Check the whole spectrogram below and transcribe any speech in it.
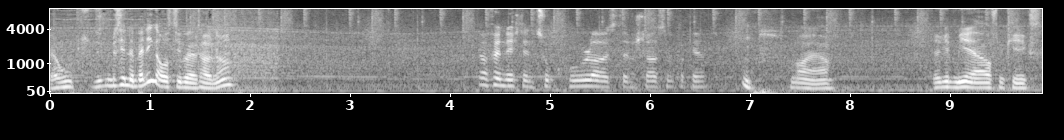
Ja gut, sieht ein bisschen lebendiger aus, die Welt halt, ne? Da finde ich den Zug cooler als den Straßenverkehr. Naja. Der geht mir eher auf den Keks.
